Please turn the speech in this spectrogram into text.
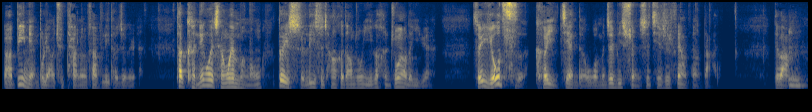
啊、避免不了去谈论范弗利特这个人。他肯定会成为猛龙队史历史长河当中一个很重要的一员，所以由此可以见得，我们这笔损失其实非常非常大的，对吧？嗯，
